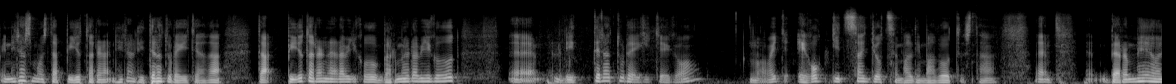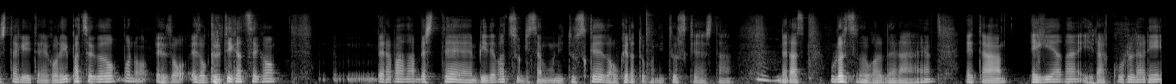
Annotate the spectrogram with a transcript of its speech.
baina nire asmo ez da pilotaren, nire literatura egitea da, eta pilotaren erabiliko dut, bermeo erabiliko dut, eh, literatura egiteko, nolabait, egokitza jotzen baldin badut, ez da, eh, bermeo ez da egite, gore ipatzeko, edo, bueno, edo, edo kritikatzeko, bera bada beste bide batzuk izango nituzke, edo aukeratuko nituzke, ez da. Beraz, ulertzen du galdera, eh? Eta egia da irakurlari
